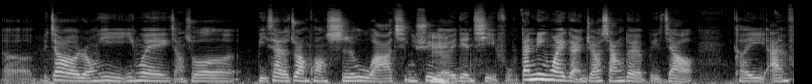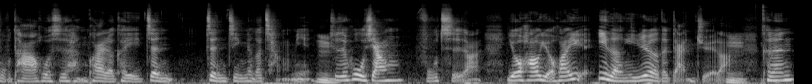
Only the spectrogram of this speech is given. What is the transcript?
呃比较容易因为讲说比赛的状况失误啊，情绪有一点起伏，嗯、但另外一个人就要相对的比较可以安抚他，或是很快的可以正。镇静那个场面，嗯、就是互相扶持啊，有好有坏，一一冷一热的感觉啦。嗯、可能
